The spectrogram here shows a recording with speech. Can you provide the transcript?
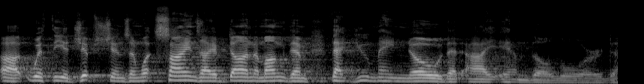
uh, with the Egyptians and what signs I have done among them, that you may know that I am the Lord.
